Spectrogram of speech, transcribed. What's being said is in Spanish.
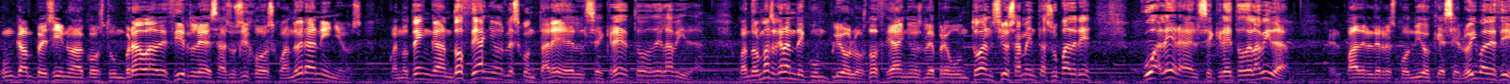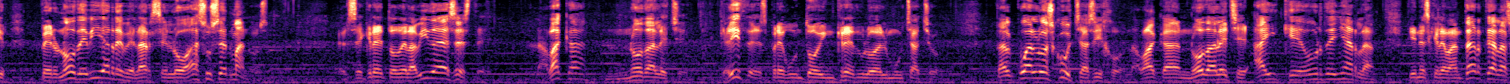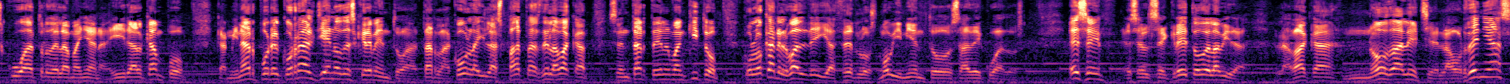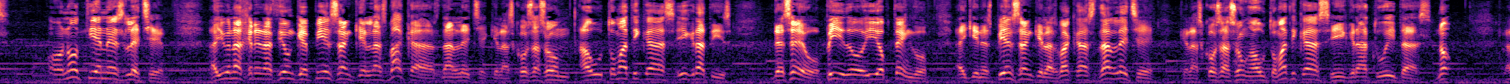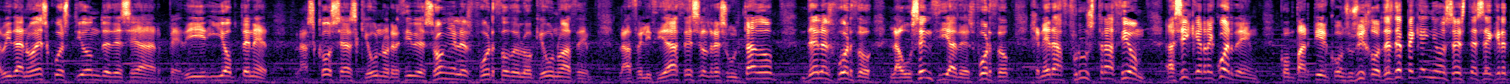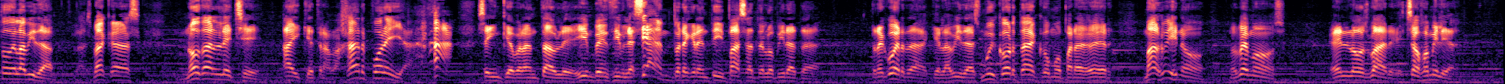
Un campesino acostumbraba a decirles a sus hijos cuando eran niños, cuando tengan 12 años les contaré el secreto de la vida. Cuando el más grande cumplió los 12 años le preguntó ansiosamente a su padre cuál era el secreto de la vida. El padre le respondió que se lo iba a decir, pero no debía revelárselo a sus hermanos. El secreto de la vida es este. La vaca no da leche. ¿Qué dices? preguntó incrédulo el muchacho. Tal cual lo escuchas, hijo. La vaca no da leche, hay que ordeñarla. Tienes que levantarte a las 4 de la mañana, ir al campo, caminar por el corral lleno de excremento, atar la cola y las patas de la vaca, sentarte en el banquito, colocar el balde y hacer los movimientos adecuados. Ese es el secreto de la vida. La vaca no da leche, la ordeñas o no tienes leche. Hay una generación que piensan que las vacas dan leche, que las cosas son automáticas y gratis. Deseo, pido y obtengo. Hay quienes piensan que las vacas dan leche, que las cosas son automáticas y gratuitas. No. La vida no es cuestión de desear, pedir y obtener. Las cosas que uno recibe son el esfuerzo de lo que uno hace. La felicidad es el resultado del esfuerzo. La ausencia de esfuerzo genera frustración. Así que recuerden compartir con sus hijos desde pequeños este secreto de la vida. Las vacas no dan leche, hay que trabajar por ella. ¡Ja! Sé inquebrantable, invencible, siempre creen en ti, pásatelo pirata. Recuerda que la vida es muy corta como para beber mal vino. Nos vemos en los bares. Chao familia.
